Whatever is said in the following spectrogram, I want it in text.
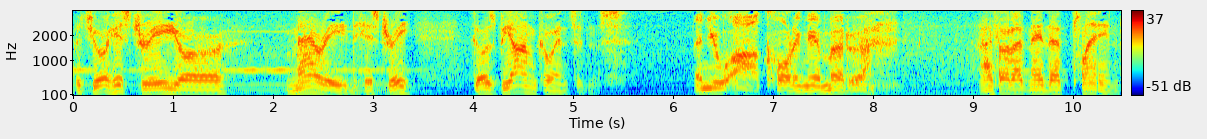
But your history, your married history, goes beyond coincidence. Then you are calling me a murderer. I thought I'd made that plain.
